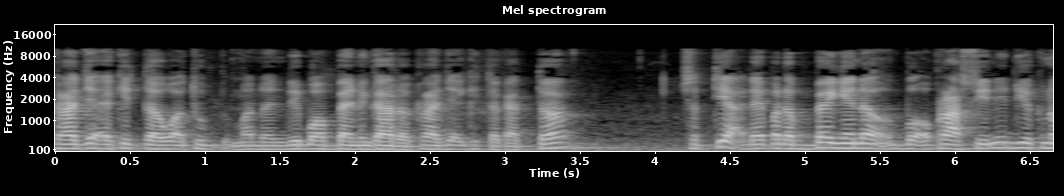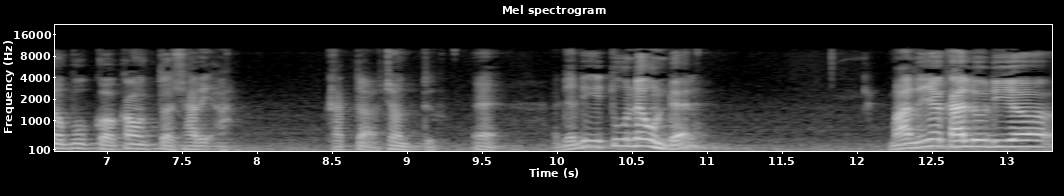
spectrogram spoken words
kerajaan kita waktu mana di bawah bank negara, kerajaan kita kata setiap daripada bank yang nak beroperasi ni dia kena buka kaunter syariah. Kata contoh. Eh. Jadi itu undang-undang lah. Maknanya kalau dia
